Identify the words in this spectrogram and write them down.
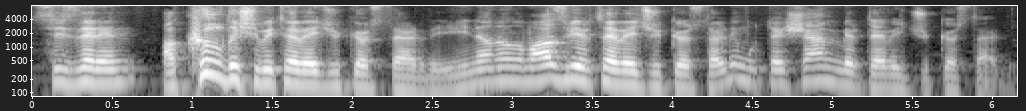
sizlerin akıl dışı bir teveccüh gösterdiği, inanılmaz bir teveccüh gösterdiği, muhteşem bir teveccüh gösterdiği.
